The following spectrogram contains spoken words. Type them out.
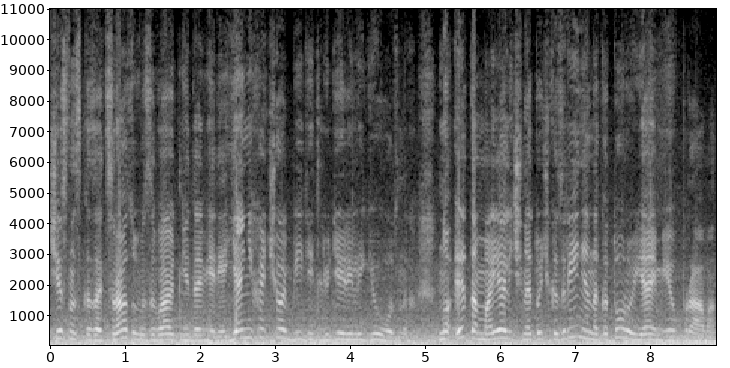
честно сказать, сразу вызывают недоверие. Я не хочу обидеть людей религиозных, но это моя личная точка зрения, на которую я имею право.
